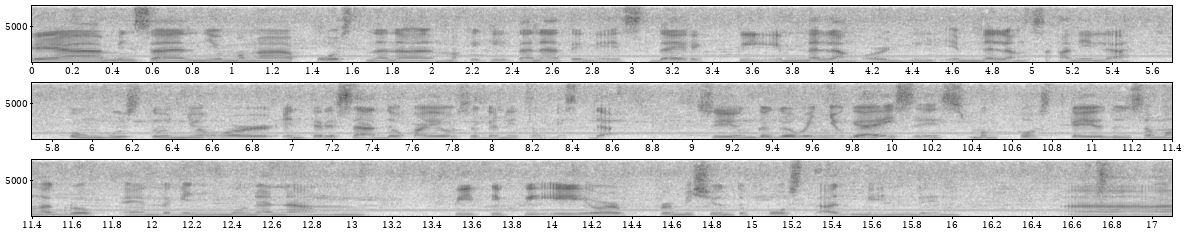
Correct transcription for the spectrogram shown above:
Kaya minsan yung mga post na, na makikita natin is direct PM na lang or DM na lang sa kanila kung gusto nyo or interesado kayo sa ganitong isda. So yung gagawin nyo guys is mag-post kayo dun sa mga group and lagyan nyo muna ng PTPA or permission to post admin. Then ah,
